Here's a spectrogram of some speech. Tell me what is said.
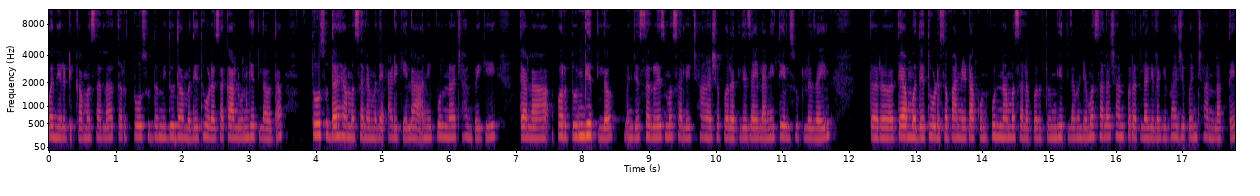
पनीर टिक्का मसाला. तर तोसुद्धा मी दुधामध्ये थोडासा कालवून घेतला होता. तोसुद्धा ह्या मसाल्यामध्ये ॲड केला आणि पुन्हा छानपैकी त्याला परतून घेतलं. म्हणजे सगळेच मसाले छान असे परतले जाईल आणि तेल सुटलं जाईल. तर त्यामध्ये थोडंसं पाणी टाकून पुन्हा मसाला परतून घेतला. म्हणजे मसाला छान परतला गेला की भाजी पण छान लागते.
